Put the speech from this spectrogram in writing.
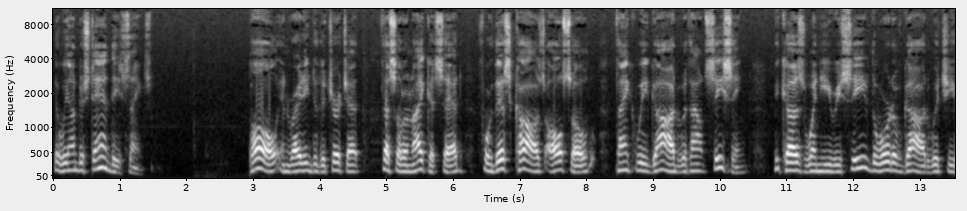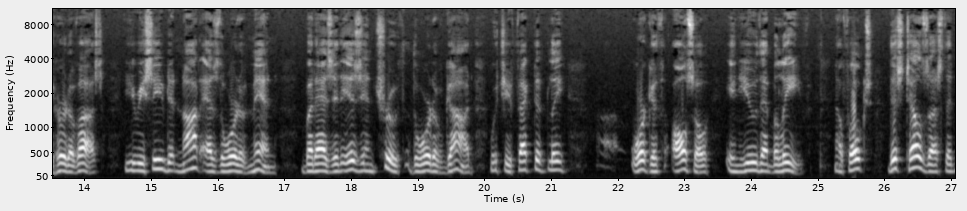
that we understand these things. Paul, in writing to the church at Thessalonica, said, For this cause also thank we God without ceasing, because when ye received the word of God which ye heard of us, ye received it not as the word of men, but as it is in truth the word of God, which effectively uh, worketh also in you that believe. Now, folks, this tells us that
